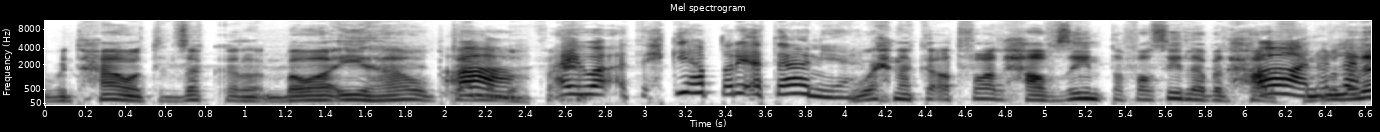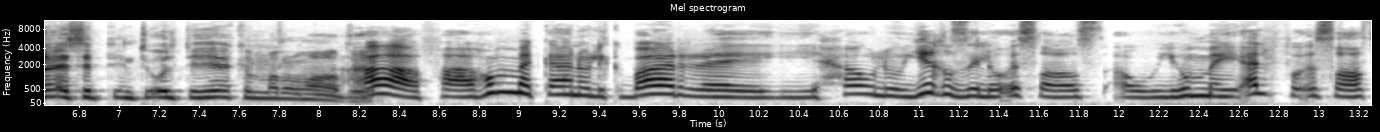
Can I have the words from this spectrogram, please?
وبتحاول تتذكر بواقيها آه وبتعمل فإحنا- أيوه تحكيها بطريقة تانية. وإحنا كأطفال حافظين تفاصيلها بالحرف. آه، آه نقول لها لها- لا يا ستي انت قلتي هيك المرة الماضية. آه فهم كانوا الكبار آه، يحاولوا يغزلوا قصص أو هم يألفوا قصص.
